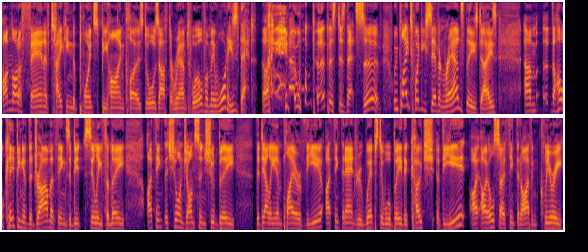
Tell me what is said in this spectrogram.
I'm not a fan of taking the points behind closed doors after round 12. I mean, what is that? you know, what purpose does that serve? We play 27 rounds these days. Um, the whole keeping of the drama thing's a bit silly for me. I think that Shaun Johnson should be the Dally M Player of the Year. I think that Andrew Webster will be the Coach of the Year. I, I also think that Ivan Cleary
